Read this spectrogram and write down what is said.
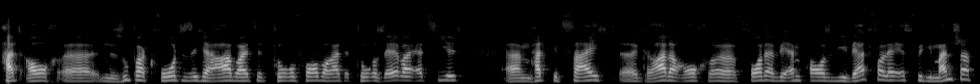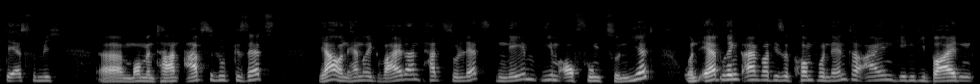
hat auch äh, eine super Quote sich erarbeitet, Tore vorbereitet, Tore selber erzielt, ähm, hat gezeigt, äh, gerade auch äh, vor der WM-Pause, wie wertvoll er ist für die Mannschaft. Der ist für mich äh, momentan absolut gesetzt. Ja, und Henrik Weidand hat zuletzt neben ihm auch funktioniert und er bringt einfach diese Komponente ein gegen die beiden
